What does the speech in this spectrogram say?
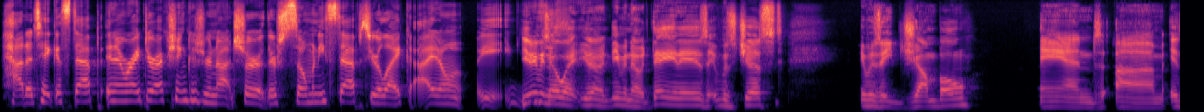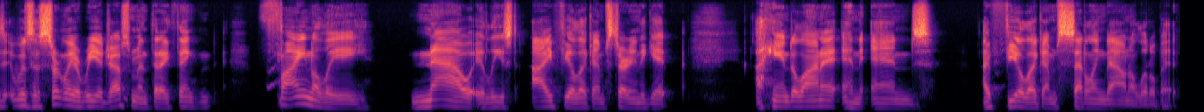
how to take a step in the right direction because you're not sure. There's so many steps. You're like, I don't. You You don't even know what you don't even know what day it is. It was just it was a jumble, and um, it, it was a, certainly a readjustment that I think finally now at least I feel like I'm starting to get a handle on it and and I feel like I'm settling down a little bit.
